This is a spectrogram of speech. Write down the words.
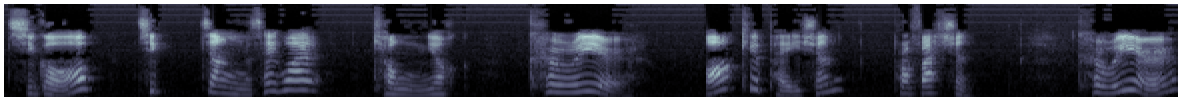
직업, 직장, 생활, 경력. career, occupation, profession. career,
